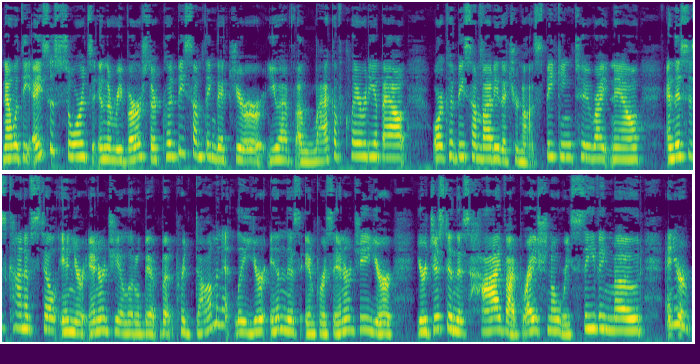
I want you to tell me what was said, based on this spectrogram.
Now with the Ace of Swords in the reverse, there could be something that you're you have a lack of clarity about, or it could be somebody that you're not speaking to right now. And this is kind of still in your energy a little bit, but predominantly you're in this Empress energy. You're, you're just in this high vibrational receiving mode and you're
